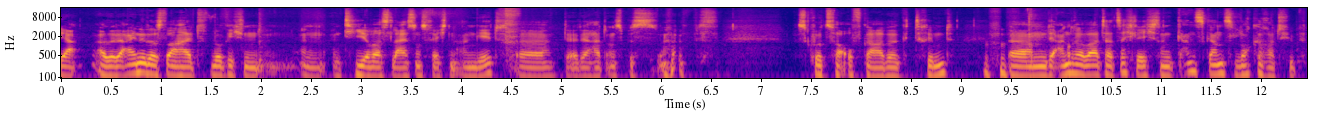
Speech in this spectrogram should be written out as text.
Ja, also der eine, das war halt wirklich ein, ein, ein Tier, was Leistungsfechten angeht. Äh, der, der hat uns bis, bis, bis kurz vor Aufgabe getrimmt. ähm, der andere war tatsächlich so ein ganz, ganz lockerer Typ,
